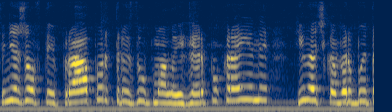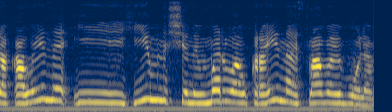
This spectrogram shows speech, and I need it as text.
Синьо-жовтий прапор, тризуб малий герб України, гілочка верби та калини і гімн ще не вмерла Україна і слава і воля.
